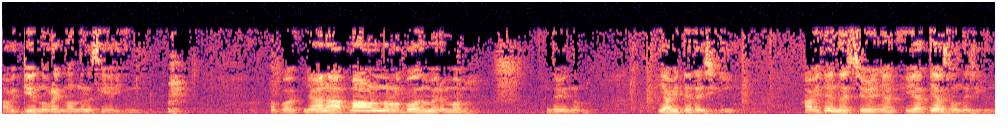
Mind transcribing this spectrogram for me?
അവിദ്യ എന്ന് പറയുന്ന ഒന്നിനെ സ്വീകരിക്കുന്നു. അപ്പോൾ ഞാൻ ആത്മാവാണെന്നുള്ള ബോധം വരുമ്പം എന്ത് ചെയ്യുന്നു? ഈ അവിദ്യ നശിക്കുന്നു. അവിദ്യ നശിച്ചു കഴിഞ്ഞാൽ ഈ അധ്യാസവും നശിക്കുന്നു.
